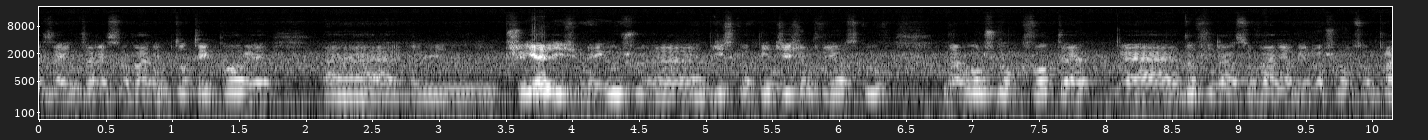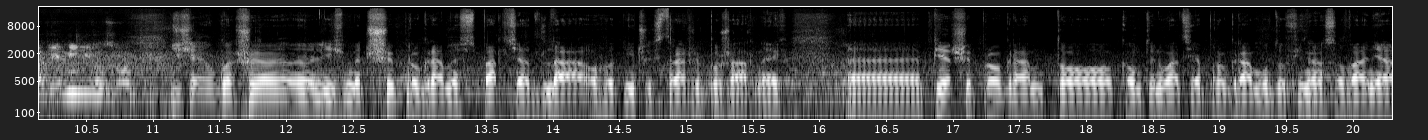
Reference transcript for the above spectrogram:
e, zainteresowaniem. Do tej pory e, e, przyjęliśmy już e, blisko 50 wniosków na łączną kwotę e, dofinansowania wynoszącą prawie milion złotych. Dzisiaj ogłosiliśmy trzy programy wsparcia dla ochotniczych straży pożarnych. E, Pierwszy program to kontynuacja programu dofinansowania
